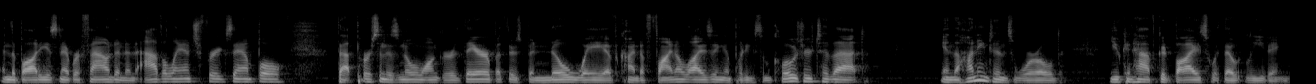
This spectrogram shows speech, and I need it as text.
and the body is never found in an avalanche, for example, that person is no longer there, but there's been no way of kind of finalizing and putting some closure to that. In the Huntington's world, you can have goodbyes without leaving.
